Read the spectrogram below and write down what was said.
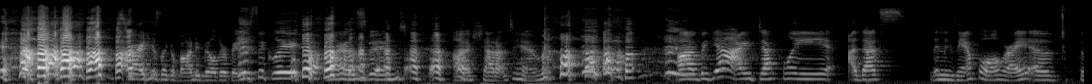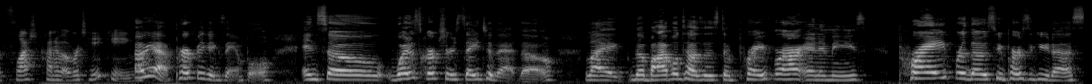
Sorry, he's like a bodybuilder basically. My husband. Uh, shout out to him. uh, but yeah, I definitely that's an example, right, of the flesh kind of overtaking. Oh yeah, perfect example. And so, what does Scripture say to that though? Like the Bible tells us to pray for our enemies, pray for those who persecute us,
